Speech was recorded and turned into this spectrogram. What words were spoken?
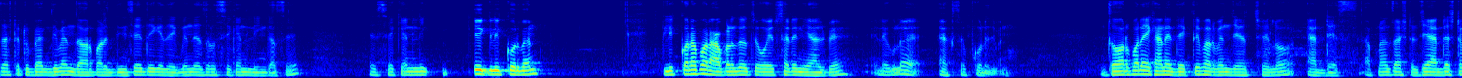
জাস্ট একটু ব্যাক দিবেন, যাওয়ার পরে নিচের দিকে দেখবেন যে আসলে সেকেন্ড লিঙ্ক আছে। সেকেন্ড লিঙ্কে ক্লিক করবেন। ক্লিক করার পর আপনাদের হচ্ছে ওয়েবসাইটে নিয়ে আসবে। এগুলো অ্যাকসেপ্ট করে দেবেন। দেওয়ার পরে এখানে দেখতে পারবেন যে হচ্ছে হলো অ্যাড্রেস। আপনার জাস্ট যে অ্যাড্রেসটা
